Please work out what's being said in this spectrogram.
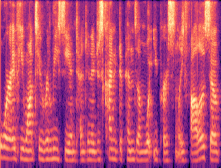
Or if you want to release the intention, it just kind of depends on what you personally follow. So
